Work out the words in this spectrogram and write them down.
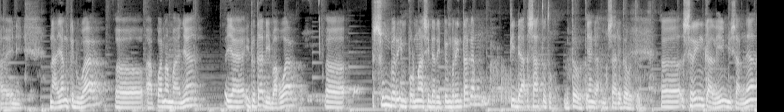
eh, ini. Nah, yang kedua eh, apa namanya ya itu tadi bahwa eh, sumber informasi dari pemerintah kan tidak satu tuh, Betul betul. ya nggak Mas Arif? Betul betul. Eh, sering kali misalnya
